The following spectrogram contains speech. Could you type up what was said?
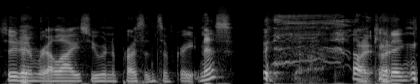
So you didn't realize you were in the presence of greatness. I'm I- I- kidding.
